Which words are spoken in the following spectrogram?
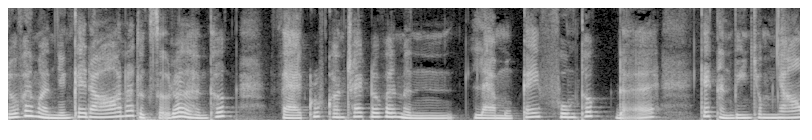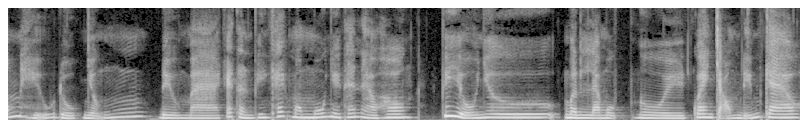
Đối với mình, những cái đó nó thực sự rất là hình thức. Và group contract đối với mình là một cái phương thức để các thành viên trong nhóm hiểu được những điều mà các thành viên khác mong muốn như thế nào hơn ví dụ như mình là một người quan trọng điểm cao,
